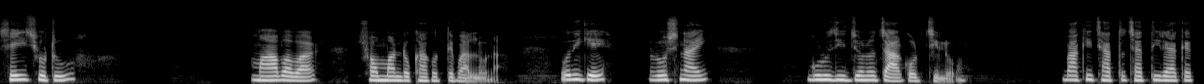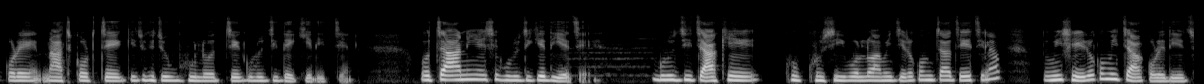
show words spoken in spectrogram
সেই ছোটু মা বাবার সম্মান রক্ষা করতে পারল না। ওদিকে রোশনাই গুরুজির জন্য চা করছিল। বাকি ছাত্রছাত্রীরা এক এক করে নাচ করছে, কিছু কিছু ভুল হচ্ছে, গুরুজি দেখিয়ে দিচ্ছেন। ও চা নিয়ে এসে গুরুজিকে দিয়েছে। গুরুজি চা খেয়ে খুব খুশি। বলল, আমি যেরকম চা চেয়েছিলাম, তুমি সেই রকমই চা করে দিয়েছ।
